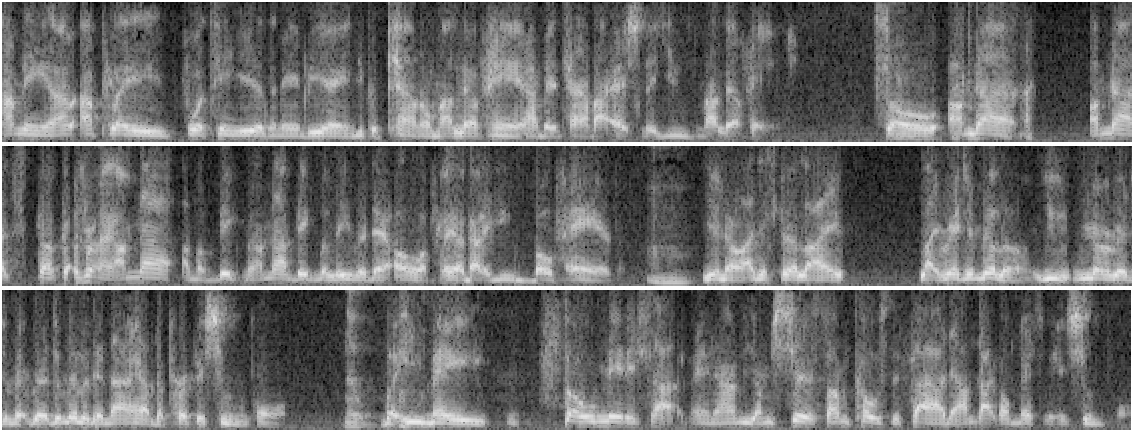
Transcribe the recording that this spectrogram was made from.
I mean, I, I played 14 years in the NBA, and you could count on my left hand how many times I actually used my left hand. So I'm not. I'm not stuck. Right. I'm not. I'm a big. I'm not a big believer that oh, a player got to use both hands. Mm-hmm. You know, I just feel like like Reggie Miller. You remember Reggie, Reggie Miller did not have the perfect shooting form. Nope. But he made so many shots, and I'm, I'm sure some coach decided that I'm not gonna mess with his shooting form.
